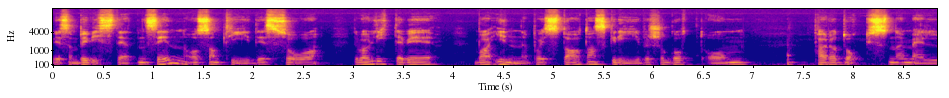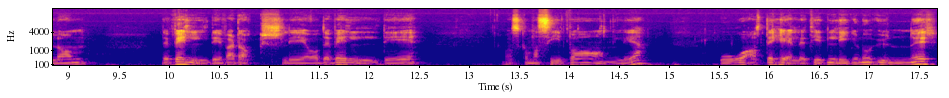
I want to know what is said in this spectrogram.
liksom bevisstheten sin, og samtidig så Det var litt det vi var inne på i stad. Han skriver så godt om paradoksene mellom det veldig hverdagslige og det veldig hva skal man si vanlige, og at det hele tiden ligger noe under.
